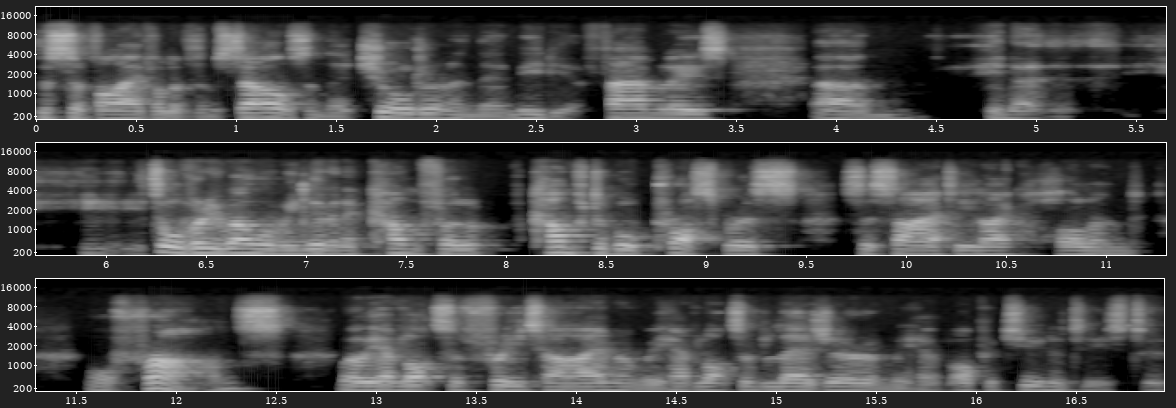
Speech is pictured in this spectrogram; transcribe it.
the survival of themselves and their children and their immediate families? Um, you know, it's all very well when we live in a comfort, comfortable, prosperous society like Holland or France, where we have lots of free time and we have lots of leisure and we have opportunities to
